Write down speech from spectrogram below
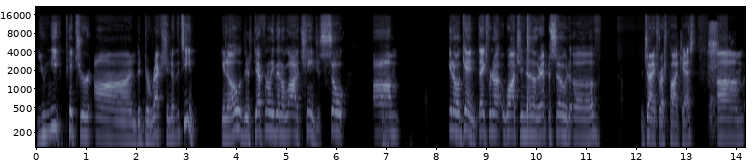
unique picture on the direction of the team. You know, there's definitely been a lot of changes. So, um, you know, again, thanks for not watching another episode of the Giants Rush podcast. Um,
